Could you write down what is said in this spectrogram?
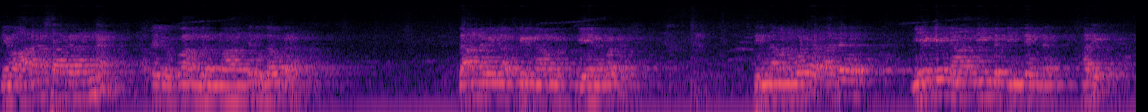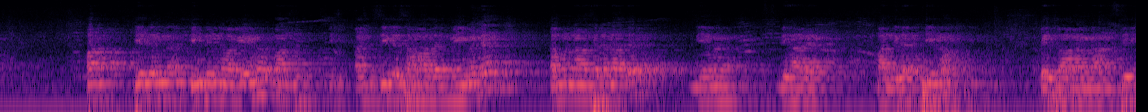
මේව ආරක්ෂා කරන්න අපේ ලොකු අම්බරන් වහන්සේ උදව් කරා. දාන වේලක් පිරිනම ගේනකොට පිරිනමනකොට අද මියගේ ඥාතීන්ට පින් දෙන්න හරි පන් දෙන්න පින් දෙන්න වගේම පංචශීල සමාදන් වීමට තමුන්නාසලට අද නියම විහාර මන්දිරයක් තියෙනවා. අපේ ස්වාමීන් වහන්සේ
